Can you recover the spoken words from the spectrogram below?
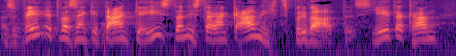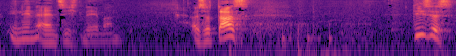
Also wenn etwas ein Gedanke ist, dann ist daran gar nichts Privates. Jeder kann in ihn Einsicht nehmen. Also das, dieses,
